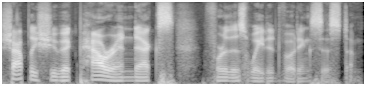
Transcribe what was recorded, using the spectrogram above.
Shapley-Shubik power index for this weighted voting system.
